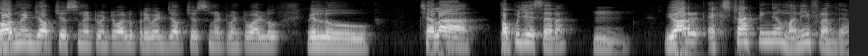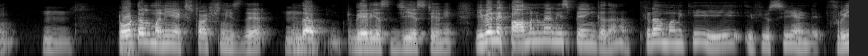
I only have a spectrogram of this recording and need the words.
Government job చేస్తున్నటువంటి వాళ్ళు ప్రైవేట్ జాబ్ చేస్తున్నటువంటి వాళ్ళు వీళ్ళు చాలా తప్పు చేశారా? You are extracting money from them total money extraction is there in the various GST అని even common man is paying కదా? ఇక్కడ మనకి ఇఫ్ యు సీ అండి ఫ్రీ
